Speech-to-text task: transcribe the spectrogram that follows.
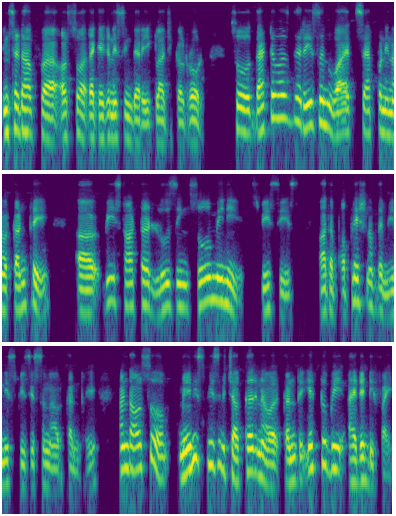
instead of uh, also recognizing their ecological role. So that was the reason why it's happened in our country uh, we started losing so many species or the population of the many species in our country and also many species which occur in our country yet to be identified.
